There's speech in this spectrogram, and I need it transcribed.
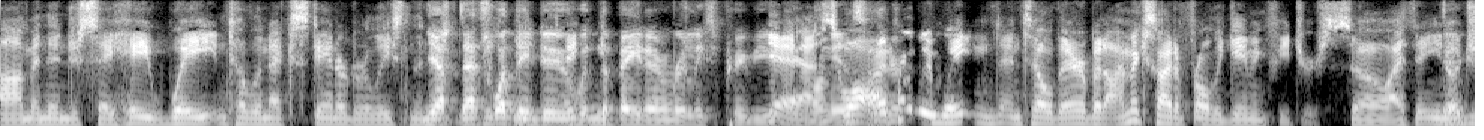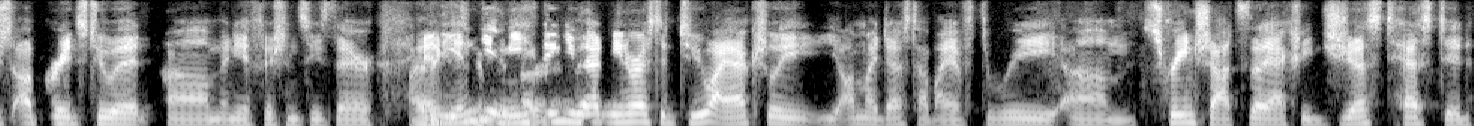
um, and then just say, hey, wait until the next standard release. And then yep, that's what they do with the beta and release preview. Yeah, so I'll probably wait until there, but I'm excited for all the gaming features. So I think, you know, yeah. just upgrades to it, um, any efficiencies there. I and the NVMe thing you had me interested too. I actually, on my desktop, I have three um, screenshots that I actually just tested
